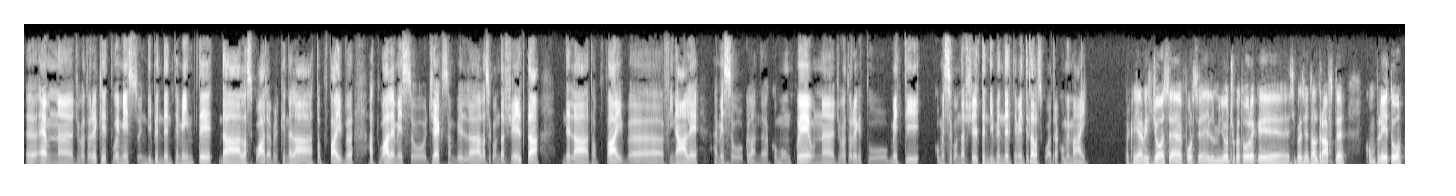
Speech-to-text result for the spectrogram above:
Eh, è un eh, giocatore che tu hai messo indipendentemente dalla squadra, perché nella top 5 attuale hai messo Jacksonville alla seconda scelta nella top 5 eh, finale hai messo Oakland. Comunque un eh, giocatore che tu metti come seconda scelta indipendentemente dalla squadra. Come mai? Perché Jarvis Jones è forse il miglior giocatore che si presenta al draft completo,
